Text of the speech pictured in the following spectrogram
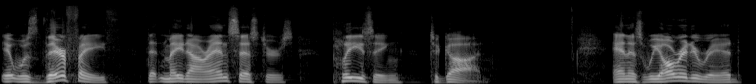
It was their faith that made our ancestors pleasing to God. And as we already read,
